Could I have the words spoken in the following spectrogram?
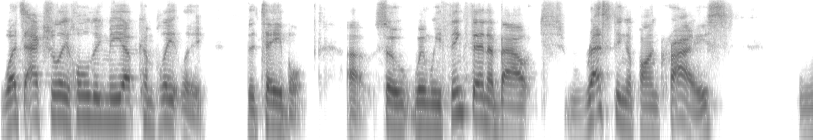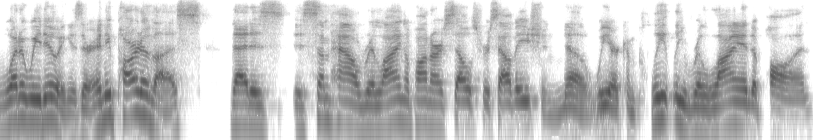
What's actually holding me up completely? The table. Uh, so when we think then about resting upon Christ, what are we doing? Is there any part of us that is is somehow relying upon ourselves for salvation? No, we are completely reliant upon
